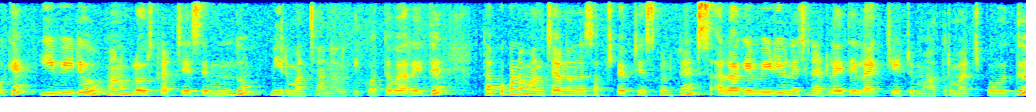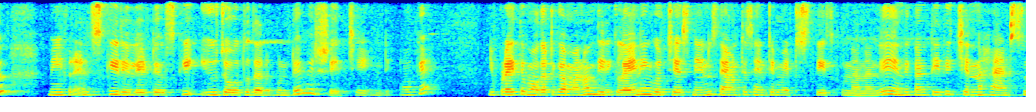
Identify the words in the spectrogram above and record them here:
ఓకే? ఈ వీడియో మనం బ్లౌజ్ కట్ చేసే ముందు మీరు మన ఛానల్కి కొత్త వారైతే తప్పకుండా మన ఛానల్ని సబ్స్క్రైబ్ చేసుకోండి ఫ్రెండ్స్. అలాగే వీడియో నచ్చినట్లయితే లైక్ చేయటం మాత్రం మర్చిపోవద్దు. మీ ఫ్రెండ్స్కి రిలేటివ్స్కి యూజ్ అవుతుంది అనుకుంటే మీరు షేర్ చేయండి. ఓకే? ఇప్పుడైతే మొదటగా మనం దీనికి లైనింగ్ వచ్చేసి నేను సెవెంటీ సెంటీమీటర్స్ తీసుకున్నానండి. ఎందుకంటే ఇది చిన్న హ్యాండ్స్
